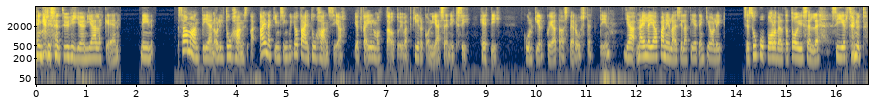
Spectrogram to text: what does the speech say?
hengellisen tyhjiön jälkeen, niin saman tien oli tuhans, ainakin niin jotain tuhansia, jotka ilmoittautuivat kirkon jäseniksi heti, kun kirkkoja taas perustettiin. Ja näillä japanilaisilla tietenkin oli se sukupolvelta toiselle siirtynyt,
